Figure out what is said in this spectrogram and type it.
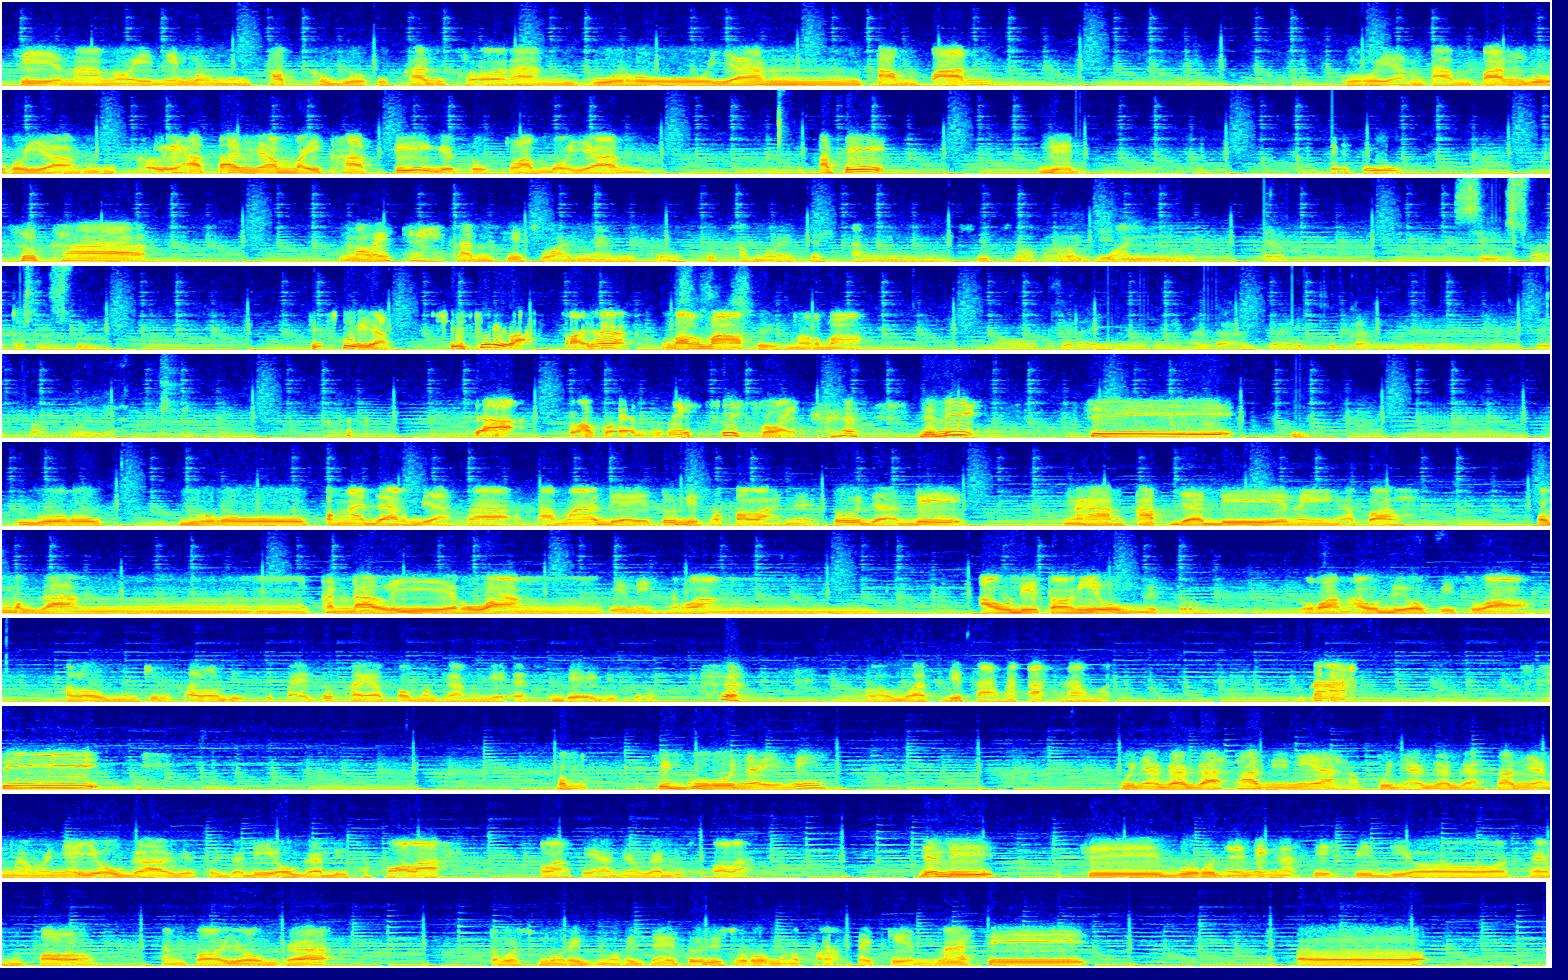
si Nano ini mengungkap keburukan seorang guru yang tampan guru yang tampan guru yang kelihatannya baik hati gitu flamboyan Hmm. tapi dia itu suka melecehkan siswanya gitu suka melecehkan siswa Oh, perempuannya jadi- gitu. siswa atau siswi siswi ya siswi lah soalnya normal sih normal oh kirain agak-agak itu kan itu flamboyan ya flamboyan neksis lah ya. jadi si guru guru pengajar biasa sama dia itu di sekolahnya itu jadi ngerangkap jadi ini apa pemegang kendali ruang ini ruang auditorium gitu. Ruang audio visual. Kalau mungkin kalau di kita itu kayak pemegang GSG gitu. Kalau buat kita anak asrama nah si pem- si gurunya ini punya gagasan ini ya punya gagasan yang namanya yoga gitu. Jadi yoga di sekolah pelatihan yoga di sekolah. Jadi si gurunya ini ngasih video sampel sampel yoga. Terus murid-muridnya itu disuruh ngepraktekin nah si eh,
